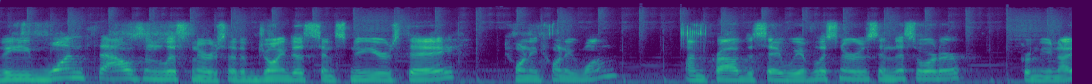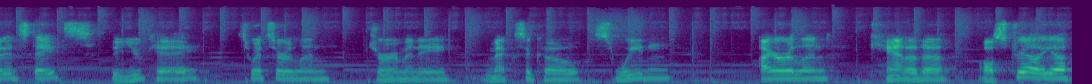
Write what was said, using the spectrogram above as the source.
the 1,000 listeners that have joined us since New Year's Day 2021. I'm proud to say we have listeners in this order from the United States, the UK, Switzerland, Germany, Mexico, Sweden, Ireland, Canada, Australia,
